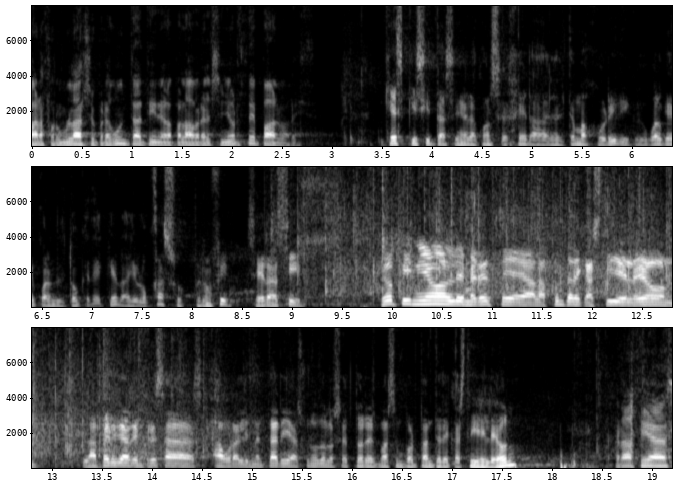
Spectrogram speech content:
Para formular su pregunta tiene la palabra el señor Cepa Álvarez. Qué exquisita, señora consejera, en el tema jurídico, igual que cuando el toque de queda, yo lo caso, pero en fin, será así. ¿Qué opinión le merece a la Junta de Castilla y León la pérdida de empresas agroalimentarias, uno de los sectores más importantes de Castilla y León? Gracias.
